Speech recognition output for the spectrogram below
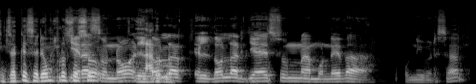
O sea que sería un Quieras proceso o no, el largo. dólar, el dólar ya es una moneda universal.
